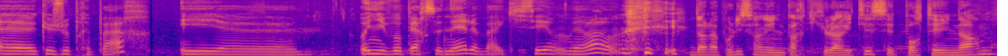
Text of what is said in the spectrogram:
euh, que je prépare. Et euh, au niveau personnel, bah, qui sait, on verra. Hein. Dans la police, on a une particularité, c'est de porter une arme.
